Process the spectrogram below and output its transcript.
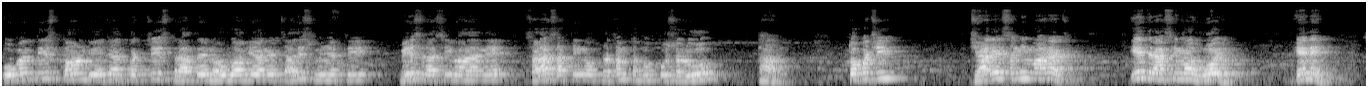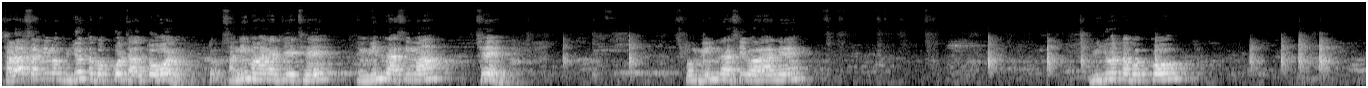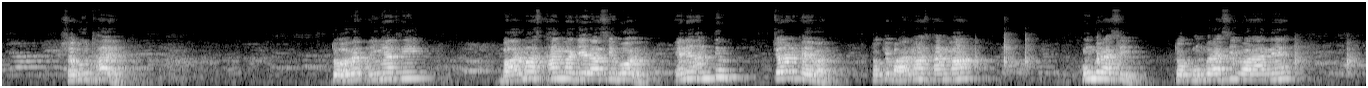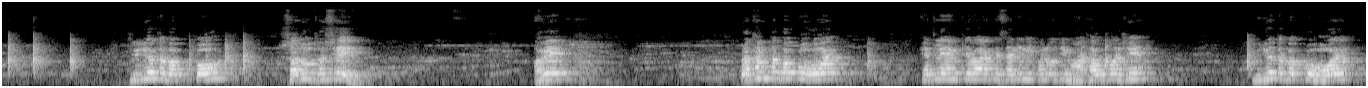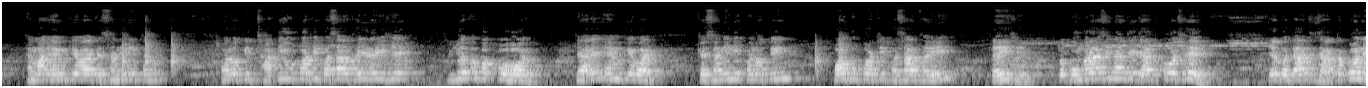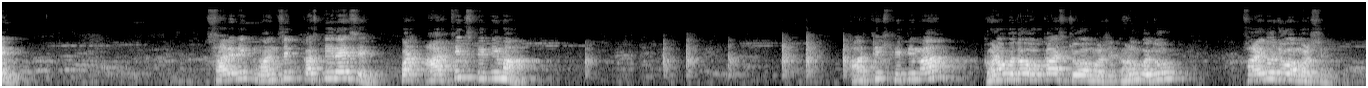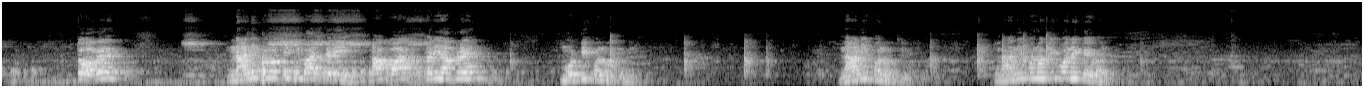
ઓગણત્રીસ ત્રણ બે હજાર પચીસ રાત્રે નવ વાગ્યા અને ચાલીસ મિનિટથી મેષ રાશિવાળાને સાડા સાતીનો પ્રથમ તબક્કો શરૂ થાય. તો પછી જ્યારે શનિ મહારાજ એ જ રાશિમાં હોય, એને સાડા સાતીનો બીજો તબક્કો ચાલતો હોય, તો શનિ મહારાજ જે છે એ મીન રાશિમાં છે. તો મીન રાશિવાળાને બીજો તબક્કો શરૂ થાય. તો હવે અહીંયાથી બારમા સ્થાનમાં જે રાશિ હોય, એને અંતિમ ચરણ કહેવાય. તો કે બારમા સ્થાનમાં કુંભ રાશિ. તો કુંભ રાશિ વાળાને ત્રીજો તબક્કો શરૂ થશે. હવે પ્રથમ તબક્કો હોય એટલે એમ કહેવાય કે શનિની પનોતી માથા ઉપર છે. બીજો તબક્કો હોય એમાં એમ કહેવાય કે શનિની પનોતી છાતી ઉપરથી પસાર થઈ રહી છે. બીજો તબક્કો હોય ત્યારે એમ કહેવાય કે શનિની પનોતી પગ ઉપરથી પસાર થઈ રહી છે. તો કુંભ રાશિના જે જાતકો છે એ બધા જ જાતકોને શારીરિક, માનસિક કષ્ટી રહેશે, પણ આર્થિક સ્થિતિમાં આર્થિક સ્થિતિમાં ઘણો બધો અવકાશ જોવા મળશે, ઘણું બધું ફાયદો જોવા મળશે. તો હવે નાની પનોતીની વાત કરી આ વાત કરી આપણે મોટી પનોતીની. નાની પનોતી. તો નાની પનોતી કોને કહેવાય?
